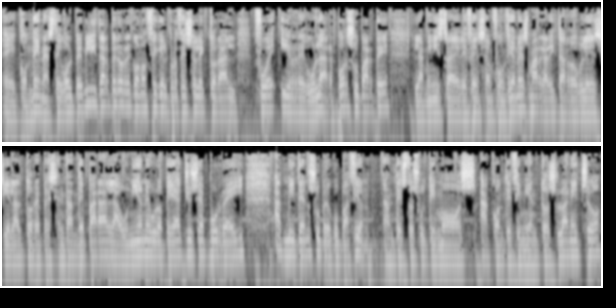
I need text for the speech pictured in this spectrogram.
eh, condena este golpe militar, pero reconoce que el proceso electoral fue irregular. Por su parte, la ministra de Defensa en funciones, Margarita Robles, y el alto representante para la Unión Europea, Josep Burrell, admiten su preocupación ante estos últimos acontecimientos. Lo han hecho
